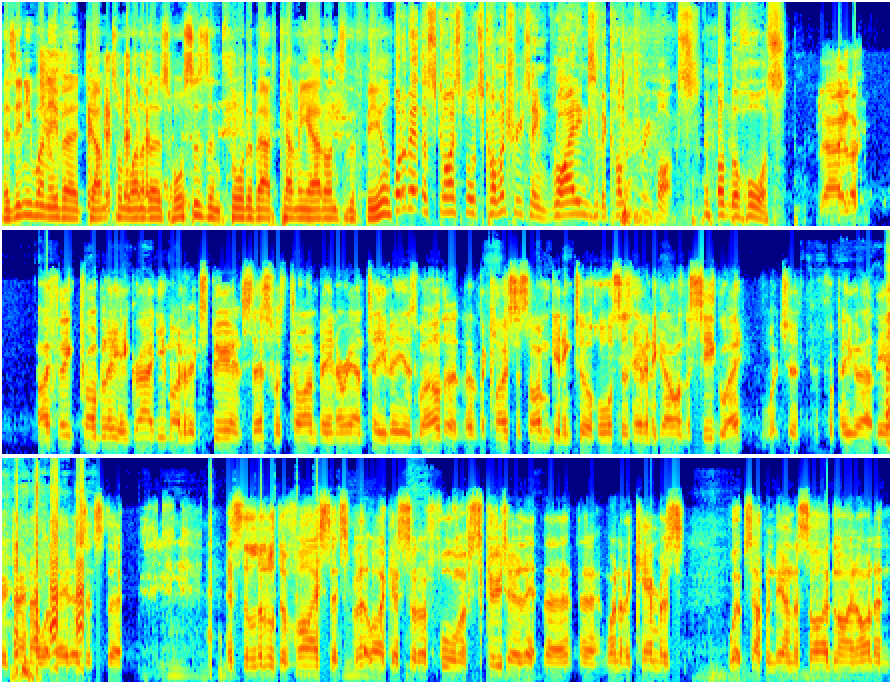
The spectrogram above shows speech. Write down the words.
Has anyone ever jumped on one of those horses and thought about coming out onto the field? What about the Sky Sports commentary team riding to the commentary box on the horse? No, look, I think probably, and Grant, you might have experienced this with time being around TV as well. The, the, the closest I'm getting to a horse is having to go on the Segway, which is, for people out there who don't know what that is, it's the it's the little device that's a bit like a sort of form of scooter that the, the one of the cameras whips up and down the sideline on, and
